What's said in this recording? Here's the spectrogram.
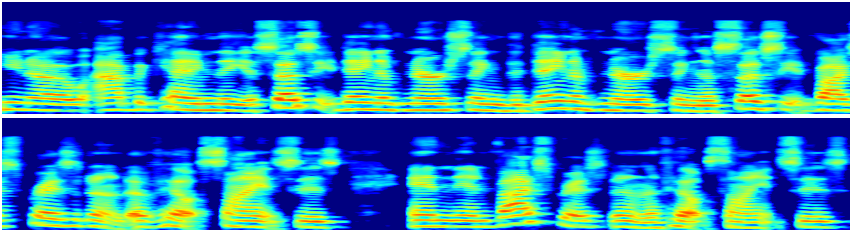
you know, I became the Associate Dean of Nursing, the Dean of Nursing, Associate Vice President of Health Sciences, and then Vice President of Health Sciences,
